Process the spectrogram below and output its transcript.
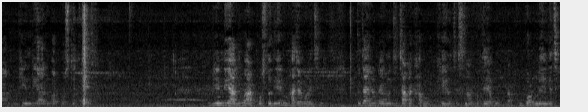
আর ভেন্ডি আলু আর পোস্ত ভেন্ডি আলু আর পোস্ত দিয়ে ভাজা করেছি। তো যাই হোক, এখন হচ্ছে চাটা খাব, খেয়ে হচ্ছে স্নান করতে যাব, আর খুব গরম লেগে গেছে।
